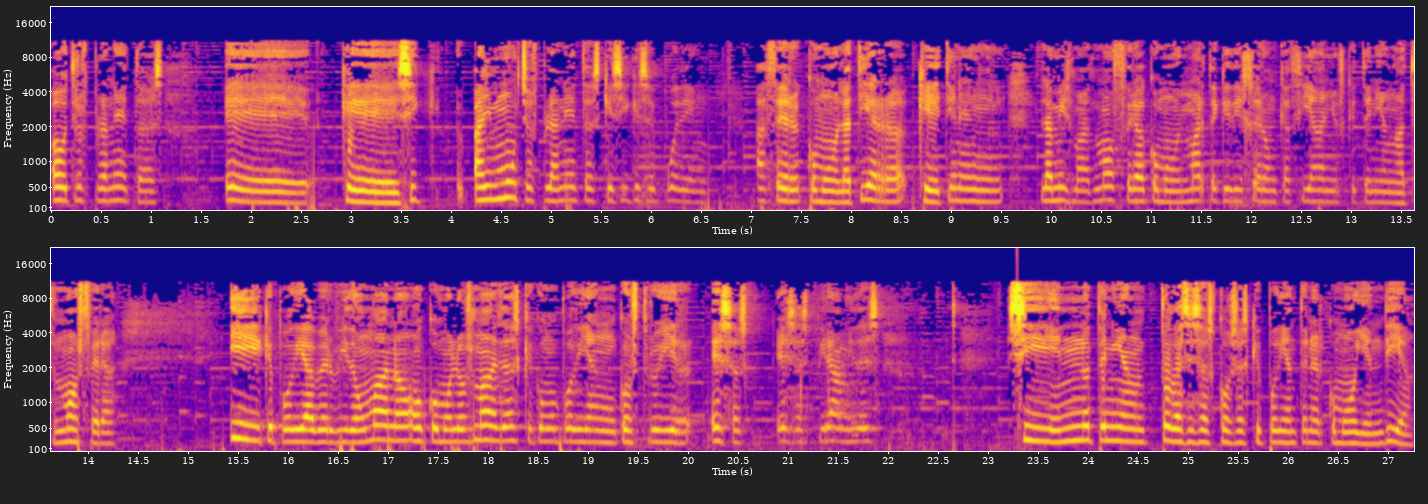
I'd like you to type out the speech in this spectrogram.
a otros planetas, eh, que sí hay muchos planetas que sí que se pueden hacer como la Tierra, que tienen la misma atmósfera, como en Marte que dijeron que hacía años que tenían atmósfera y que podía haber vida humana, o como los mayas, que cómo podían construir esas, esas pirámides si no tenían todas esas cosas que podían tener como hoy en día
